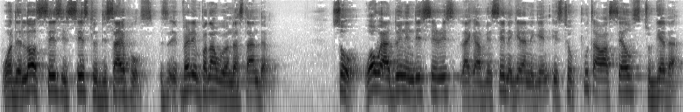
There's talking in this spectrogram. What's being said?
What the Lord says, He says to disciples. It's very important we understand them. So, what we are doing in this series, like I've been saying again and again, is to put ourselves together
